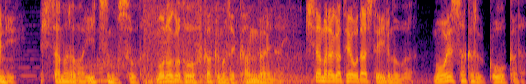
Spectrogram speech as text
ーニ貴様らはいつもそうだ。物事を深くまで考えない。貴様らが手を出しているのは燃え盛る豪華だ。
